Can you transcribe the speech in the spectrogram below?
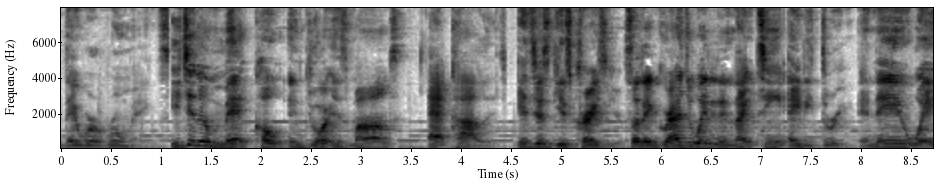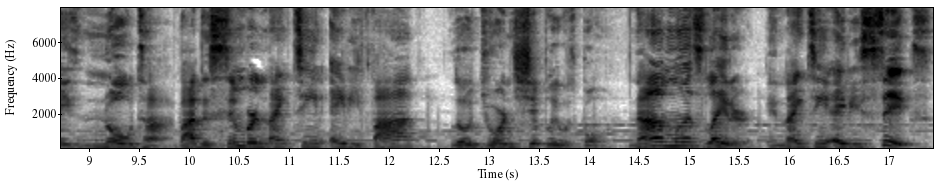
they were roommates. Each of them met Colt and Jordan's moms at college. It just gets crazier. So they graduated in 1983, and they ain't waste no time. By December 1985, little Jordan Shipley was born. Nine months later, in 1986,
